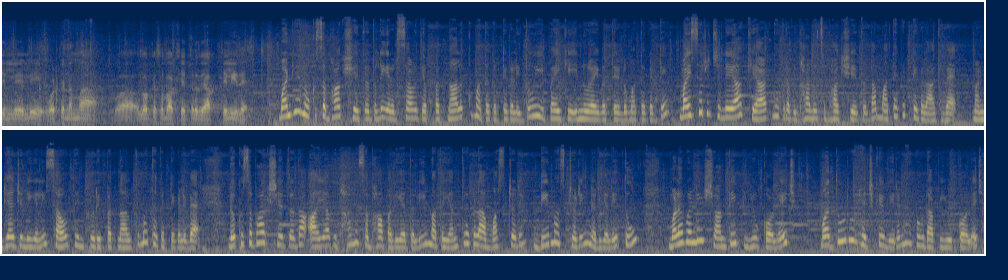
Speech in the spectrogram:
ಜಿಲ್ಲೆಯಲ್ಲಿ ಒಟ್ಟು ನಮ್ಮ ಲೋಕಸಭಾ ಕ್ಷೇತ್ರದ ವ್ಯಾಪ್ತಿಯಲ್ಲಿ ಇದೆ. ಮಂಡ್ಯ ಲೋಕಸಭಾ ಕ್ಷೇತ್ರದಲ್ಲಿ ಎರಡ್ ಸಾವಿರದ ಎಪ್ಪತ್ನಾಲ್ಕು ಮತಗಟ್ಟೆಗಳಿದ್ದು, ಈ ಪೈಕಿ ಇನ್ನೂರ ಐವತ್ತೆರಡು ಮತಗಟ್ಟೆ ಮೈಸೂರು ಜಿಲ್ಲೆಯ ಕೆಆರ್ ನಗರ ವಿಧಾನಸಭಾ ಕ್ಷೇತ್ರದ ಮತಗಟ್ಟೆಗಳಾಗಿವೆ. ಮಂಡ್ಯ ಜಿಲ್ಲೆಯಲ್ಲಿ ಸಾವಿರದ ಎಂಟುನೂರ ಇಪ್ಪತ್ನಾಲ್ಕು ಮತಗಟ್ಟೆಗಳಿವೆ. ಲೋಕಸಭಾ ಕ್ಷೇತ್ರದ ಆಯಾ ವಿಧಾನಸಭಾ ವಲಯದಲ್ಲಿ ಮತಯಂತ್ರಗಳ ಮಸ್ಟರಿಂಗ್, ಡಿಮಸ್ಟರಿಂಗ್ ನಡೆಯಲಿದ್ದು, Malavalli Shanti PU college, Maddur HK Veeranagowda PU college,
